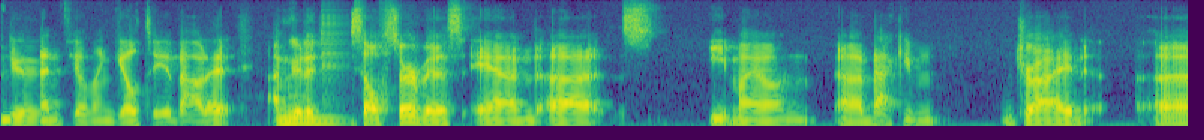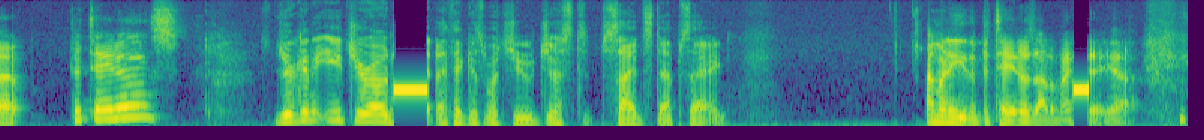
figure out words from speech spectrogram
do and feeling guilty about it, I'm going to do self service and uh, eat my own uh, vacuum dried uh, potatoes. You're going to eat your own I think is what you just sidestep saying. I'm gonna eat the potatoes out of my shit. Yeah.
